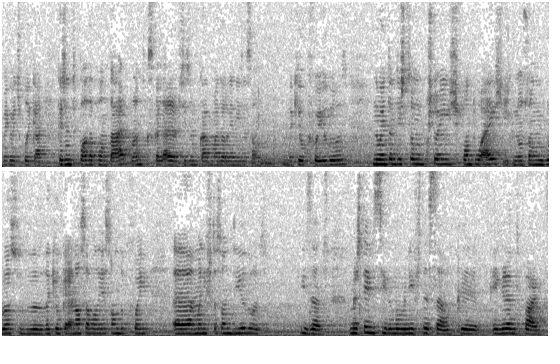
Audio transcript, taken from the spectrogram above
como é que eu ia explicar? Que a gente pode apontar, pronto, que se calhar era preciso um bocado mais organização naquilo que foi o 12. No entanto, isto são questões pontuais e que não são o grosso de, daquilo que é a nossa avaliação do que foi a manifestação do dia 12. Exato, mas tem sido uma manifestação que, em grande parte,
